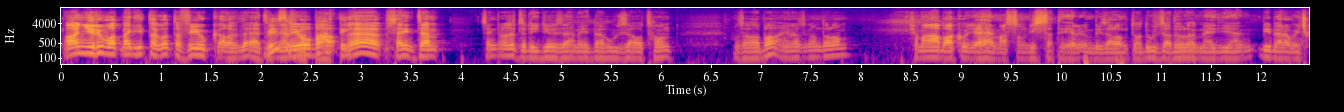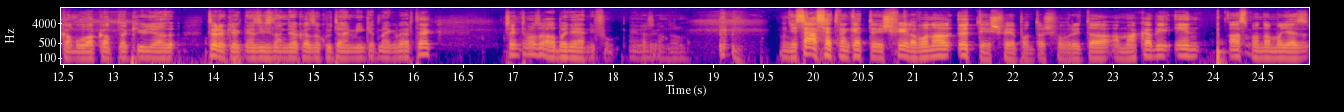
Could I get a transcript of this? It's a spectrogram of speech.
Annyi rumot megittak ott a fiúkkal, hogy lehet, hogy nem jóba, de szerintem, szerintem az ötödik győzelmét behúzza otthon az Alba, én azt gondolom. És a Alba akkor ugye Hermasson visszatér önbizalomtól duzzadólag, mert egy ilyen Biberovics kamóval kaptak ki, ugye a törököknél az izlandiak azok után minket megvertek. Szerintem az Alba nyerni fog, én azt gondolom. Ugye 172 és fél a vonal, 5 és fél pontos favorit a, a Maccabi. Én azt mondom, hogy ez,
